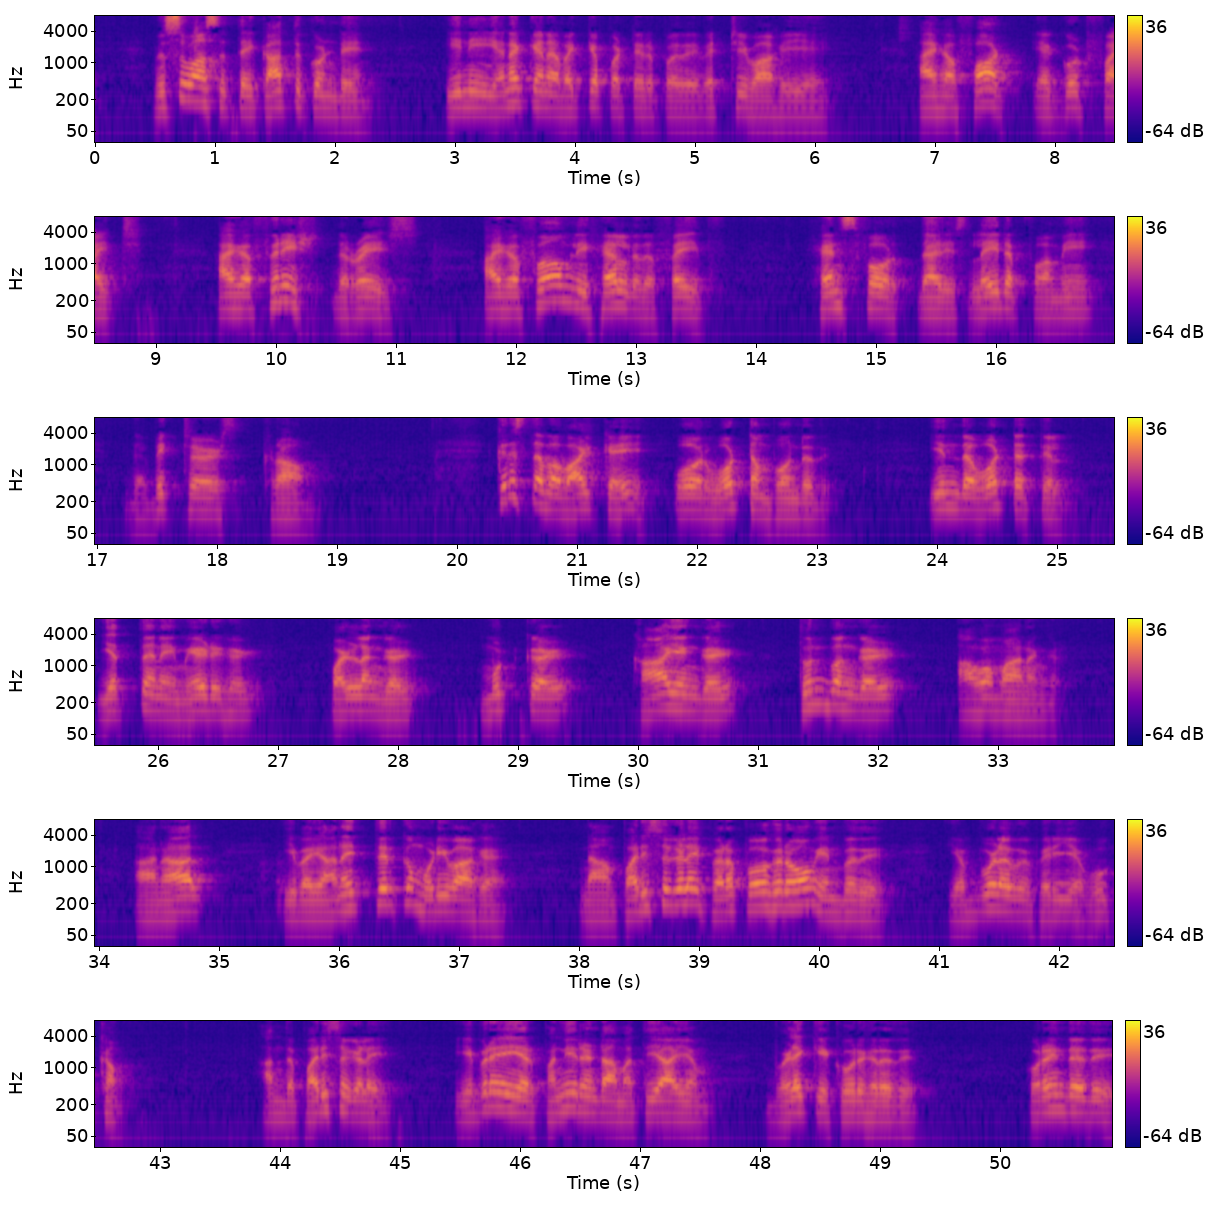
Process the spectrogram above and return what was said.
விசுவாசத்தை காத்து கொண்டேன் இனி எனக்கென வைக்கப்பட்டிருப்பது வெற்றி வாகையே. I have fought a good fight I have finish the race I have firmly held the faith henceforth there is laid up for me the victor's crown. கிறிஸ்தவ வாழ்க்கை ஓர் ஓட்டம் போன்றது. இந்த ஓட்டத்தில் எத்தனை மேடுகள் பள்ளங்கள் முட்கள் காயங்கள் துன்பங்கள் அவமானங்கள். ஆனால் இவை அனைத்திற்கும் முடிவாக நாம் பரிசுகளை பெறப்போகிறோம் என்பது எவ்வளவு பெரிய ஊக்கம். அந்த பரிசுகளை எபிரேயர் பன்னிரெண்டாம் அத்தியாயம் விளக்கி கூறுகிறது. குறைந்தது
